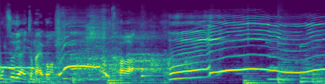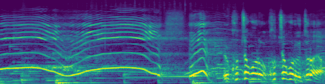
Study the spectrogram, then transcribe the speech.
목소리 하이톤 말고. 봐봐. 여기 코 쪽으로 코 쪽으로 뚫어요.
